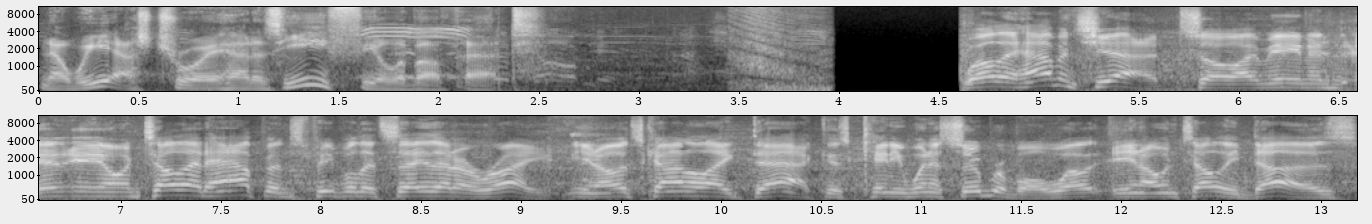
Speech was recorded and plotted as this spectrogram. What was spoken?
Now, we asked Troy, how does he feel about that? Well, they haven't yet. So I mean, and, and, you know, until that happens, people that say that are right. You know, it's kind of like Dak: is can he win a Super Bowl? Well, you know, until he does,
